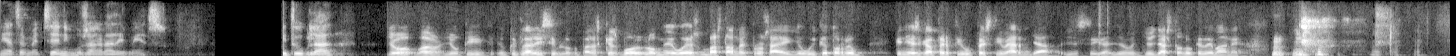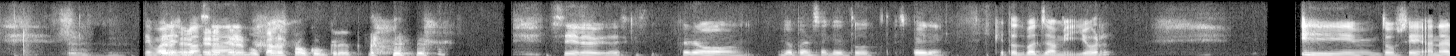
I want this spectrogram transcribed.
n'hi hagi més gent i us agradi més. I tu, Vlad? Jo, bueno, jo ho tinc, jo ho tinc claríssim, el que passa és que és molt, el meu és bastant més prosaic. Jo vull que torni, que n'hi hagi per fi un festivern ja. O sigui, jo, jo ja és tot el que demane. Demanes en, en, massa, en, en eh? el meu cas és prou concret. Sí, la veritat és que sí. Però jo penso que tot, espere, que tot vagi a millor. I, no ho sé, anar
